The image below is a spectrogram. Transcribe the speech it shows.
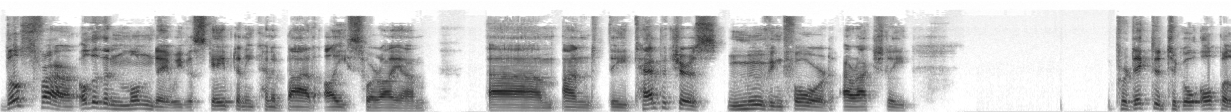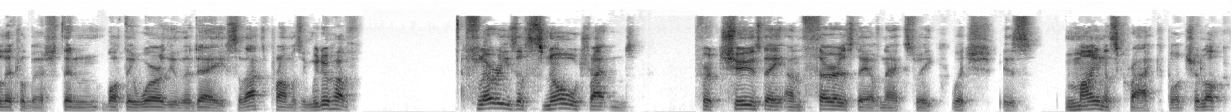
thus far, other than Monday, we've escaped any kind of bad ice where I am, um, and the temperatures moving forward are actually predicted to go up a little bit than what they were the other day. So that's promising. We do have flurries of snow threatened for Tuesday and Thursday of next week, which is minus crack. But sure, look,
